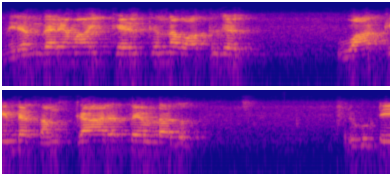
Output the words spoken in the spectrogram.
നിരന്തരമായി കേൾക്കുന്ന വാക്കുകൾ വാക്കിന്റെ സംസ്കാരത്തെ ഉണ്ടാക്കും ഒരു കുട്ടി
